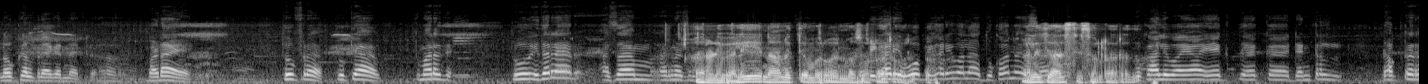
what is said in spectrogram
लोकल ड्रैगन नेट बड़ा है तू फ्रा तू क्या तुम्हारा तू इधर है असम अरुणाचल அதனுடைய விலையே நானூற்றி ஐம்பது ரூபா என்னமோ சொல்கிறாரு बिहारी वो बिहारी वाला दुकान है விலை ஜாஸ்தி சொல்கிறாரு அது दुकाली वाया एक एक डेंटल டாக்டர்.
